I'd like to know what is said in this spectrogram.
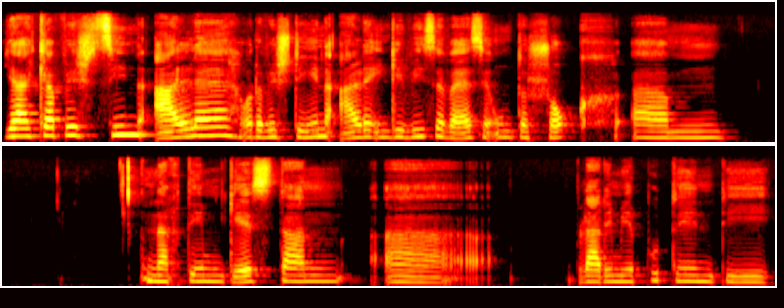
Ja, ich glaube, wir sind alle oder wir stehen alle in gewisser Weise unter Schock, ähm, nachdem gestern äh, Wladimir Putin die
